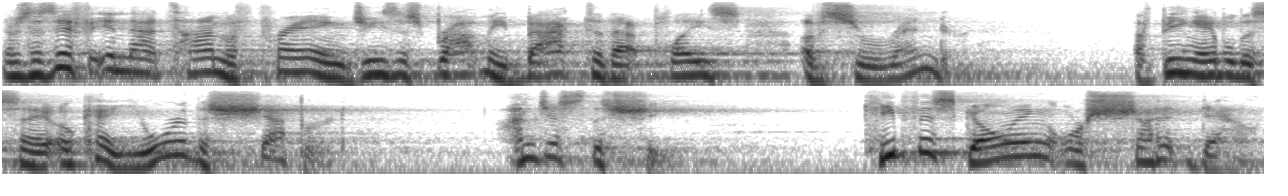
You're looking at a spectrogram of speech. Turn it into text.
It was as if in that time of praying, Jesus brought me back to that place of surrender, of being able to say, okay, you're the shepherd, I'm just the sheep. Keep this going or shut it down.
